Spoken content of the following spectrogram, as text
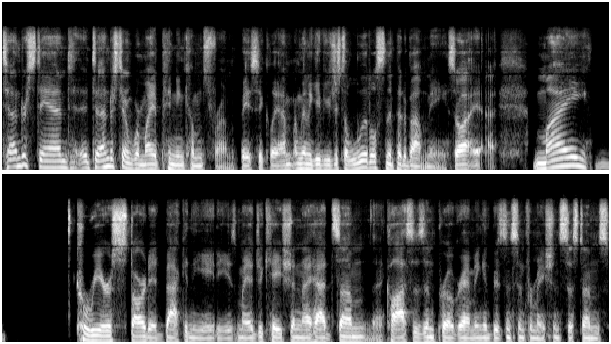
to understand to understand where my opinion comes from, basically, I'm, I'm going to give you just a little snippet about me. So, I, I my career started back in the 80s. My education, I had some uh, classes in programming and business information systems.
